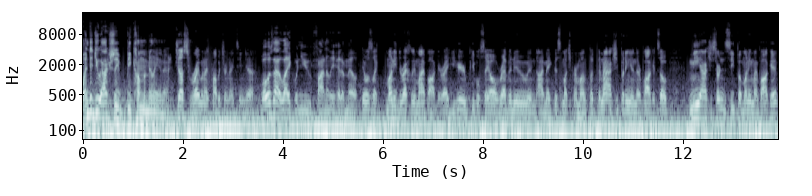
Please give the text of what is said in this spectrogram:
When did you actually become a millionaire? Just right when I probably turned 19, yeah. What was that like when you finally hit a mill? It was like money directly in my pocket, right? You hear people say, oh, revenue and I make this much per month, but they're not actually putting it in their pocket. So, me actually starting to see put money in my pocket,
